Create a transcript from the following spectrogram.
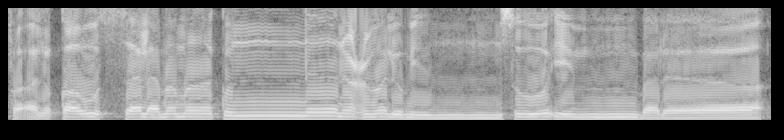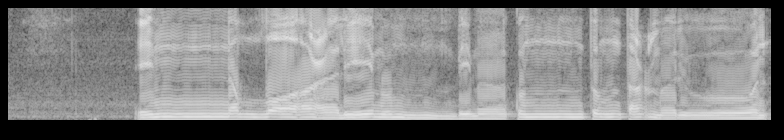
فألقوا السلم ما كنا نعمل من سوء بلى إن الله عليم بما كنتم تعملون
